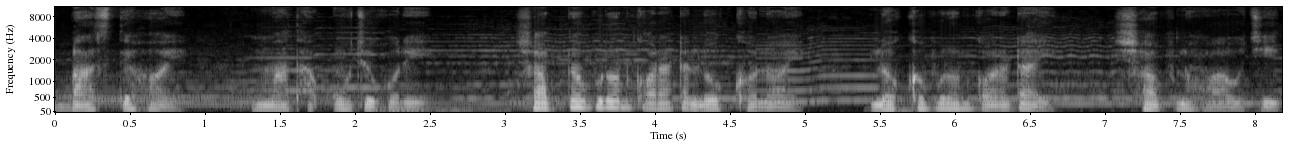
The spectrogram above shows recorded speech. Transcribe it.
বাঁচতে হয় মাথা উঁচু করে। স্বপ্ন পূরণ করাটা লক্ষ্য নয়, লক্ষ্য পূরণ করাটাই স্বপ্ন হওয়া উচিত।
